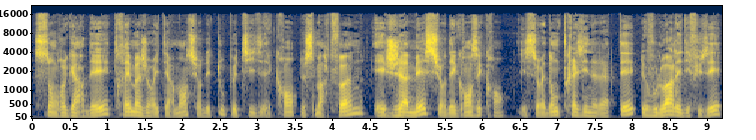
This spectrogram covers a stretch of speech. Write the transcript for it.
sont regardées très majoritairement sur des tout petits écrans de smartphone et jamais sur des grands écrans. Il serait donc très inadapté de vouloir les diffuser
